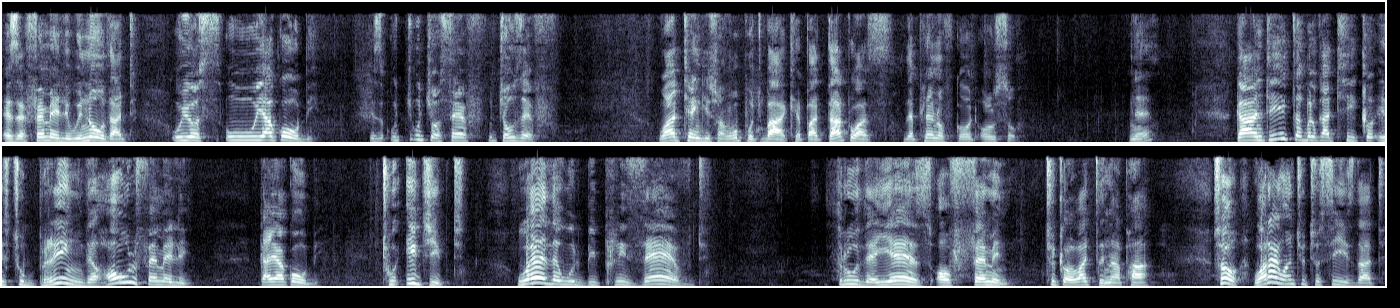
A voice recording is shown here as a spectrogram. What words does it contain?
as a family. We know that uyakobi is uJoseph, uJoseph wathengiswa ngobhuti bakhe, but that was the plan of God also. Kanti icebo likaThixo is to bring the whole family kaYakobi to Egypt, where they would be preserved through the years of famine. So, what I want you to see is that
